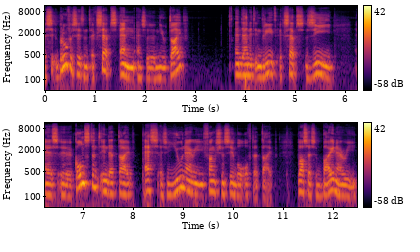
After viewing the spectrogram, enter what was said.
uh, proof assistant accepts n as a new type and then it indeed accepts z as a constant in that type, s as a unary function symbol of that type, plus as a binary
